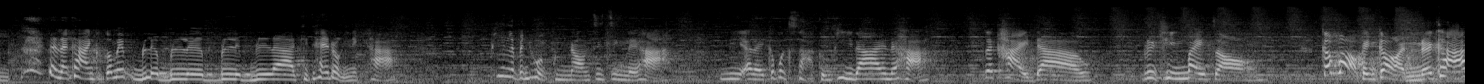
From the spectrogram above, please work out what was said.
ธนาคารเขาก็ไม่เบลอเบลอเบลอเบลาคิดให้หรอกนะคะ พี่เลยเป็นห่วงคุณน้องจริง ๆ เลยค่ะ มีอะไรก็ปรึกษาคุณพี่ได้นะคะ จะขายดาว หรือทิ้งใบจอง ก็บอกกันก่อนนะคะ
